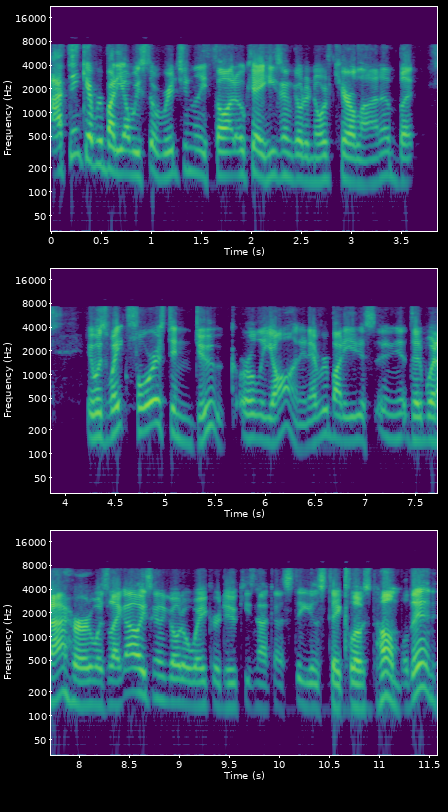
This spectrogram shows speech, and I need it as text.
I think everybody always originally thought, okay, he's going to go to North Carolina, but it was Wake Forest and Duke early on, and everybody just that when I heard was like, oh, he's going to go to Wake or Duke. He's not going to stay, stay close to home. Well, then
